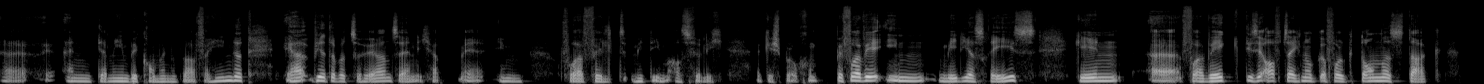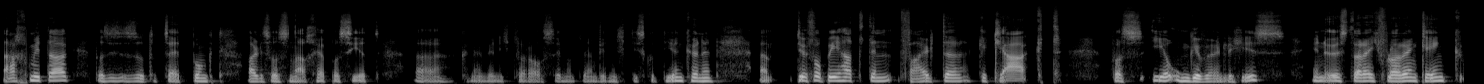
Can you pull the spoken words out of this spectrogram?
äh, einen Termin bekommen und war verhindert. Er wird aber zu hören sein. Ich habe äh, im Vorfeld mit ihm ausführlich äh, gesprochen. Bevor wir in Medias Res gehen, äh, vorweg, diese Aufzeichnung erfolgt Donnerstag Nachmittag. Das ist also der Zeitpunkt. Alles, was nachher passiert, äh, können wir nicht voraussehen und werden wir nicht diskutieren können. Ähm, die ÖVP hat den Falter geklagt was eher ungewöhnlich ist. In Österreich, Florian Klenk,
